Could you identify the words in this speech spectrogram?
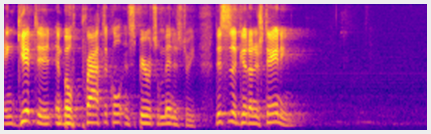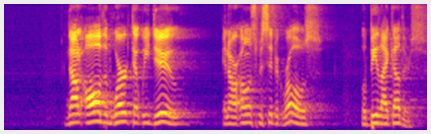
and gifted in both practical and spiritual ministry. This is a good understanding. Not all the work that we do in our own specific roles will be like others.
